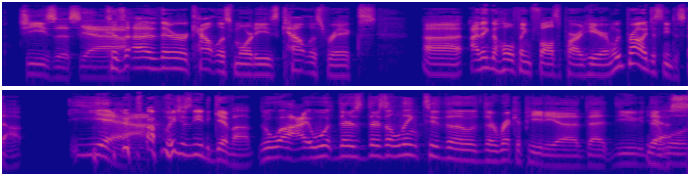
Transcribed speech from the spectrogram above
Jesus, yeah. because uh, there are countless Mortys, countless Ricks. Uh, I think the whole thing falls apart here, and we probably just need to stop. Yeah. probably just need to give up. Well, I w- there's there's a link to the the Wikipedia that you that Yes. will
